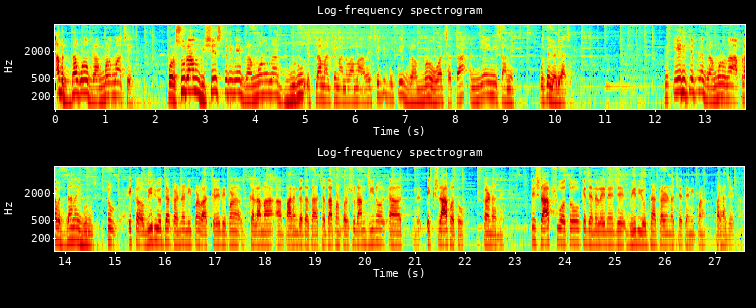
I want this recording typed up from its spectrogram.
આ બધા ગુણો બ્રાહ્મણમાં છે. પરશુરામ વિશેષ કરીને બ્રાહ્મણોના ગુરુ એટલા માટે માનવામાં આવે છે કે પોતે બ્રાહ્મણ હોવા છતાં અન્યાયની સામે પોતે લડ્યા છે. અને એ રીતે પણ એ બ્રાહ્મણોના આપણા બધાના ગુરુ છે. તો એક વીર યોદ્ધા કર્ણની પણ વાત કરીએ તે પણ કલામાં પારંગત હતા. છતાં પણ પરશુરામજીનો એક શ્રાપ હતો કર્ણને. તે શ્રાપ શું હતો કે જેને લઈને જે વીર યોદ્ધા કર્ણ છે તેની પણ પરાજય થયો?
